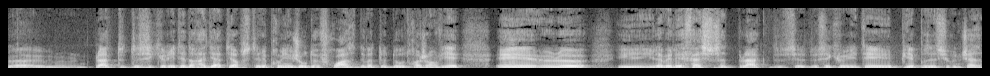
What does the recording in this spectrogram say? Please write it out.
euh, une plate de sécurité de radiateur, parce que c'était les premiers jours de froid, être le 2 ou 3 janvier, et le, il, avait les fesses sur cette plaque de, sé- de sécurité, et les pieds posés sur une chaise,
